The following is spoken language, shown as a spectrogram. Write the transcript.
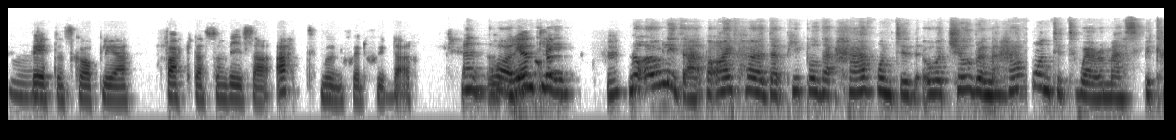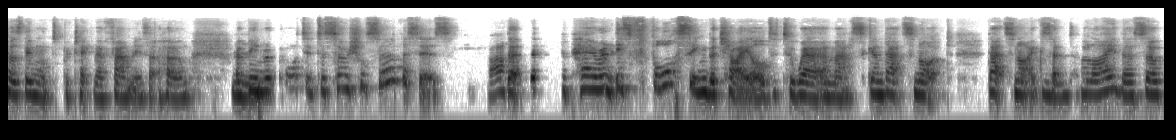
mm. vetenskapliga fakta som visar att munskydd skyddar. Men har egentligen... Mm. Not only that, but I've heard that people that have wanted, or children that have wanted to wear a mask because they want to protect their families at home, have been mm. reported to social services. Ah. That the parent is forcing the child to wear a mask, and that's not that's not mm. acceptable mm. either. So,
